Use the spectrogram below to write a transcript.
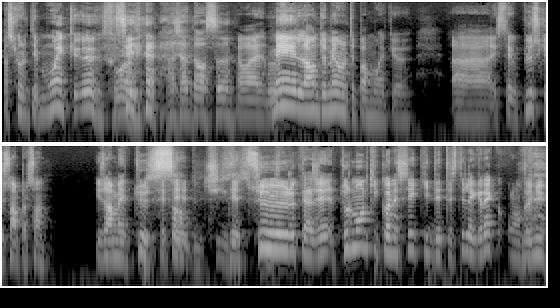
parce qu'on était moins que eux. aussi. Ah, j'adore ça. Ouais, Mais le lendemain, on n'était pas moins qu'eux. Euh, c'était plus que 100 personnes. Ils en mettent tous. C'était 100, Jesus. des Turcs, tout le monde qui connaissait, qui détestait les Grecs, ont venu.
